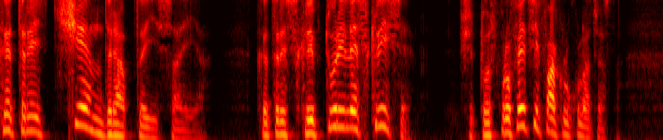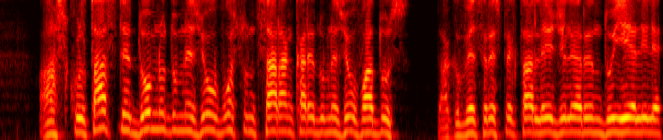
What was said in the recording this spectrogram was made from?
Către ce îndreaptă Isaia? Către scripturile scrise. Și toți profeții fac lucrul acesta. Ascultați de Domnul Dumnezeu vostru în țara în care Dumnezeu v-a dus. dacă veți respecta legile, rânduielile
